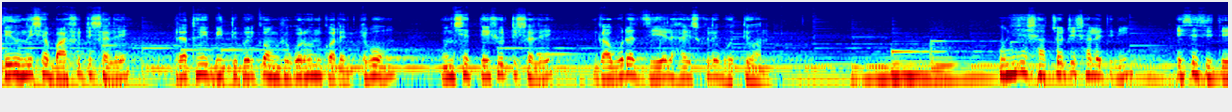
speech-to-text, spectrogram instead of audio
তিনি উনিশশো বাষট্টি সালে প্রাথমিক বৃত্তি পরীক্ষায় অংশগ্রহণ করেন এবং উনিশশো তেষট্টি সালে গাবুরা জিএল হাই স্কুলে ভর্তি হন। উনিশশো সাতষট্টি সালে তিনি এসএসসিতে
